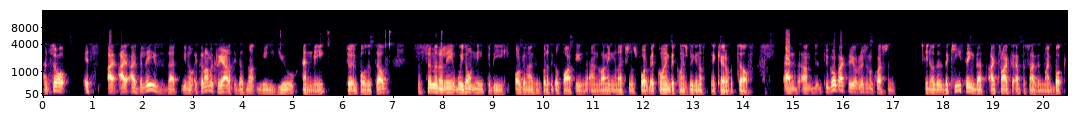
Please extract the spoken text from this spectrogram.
And so it's I, I, I believe that you know economic reality does not mean you and me to impose itself. So similarly, we don't need to be organizing political parties and running elections for Bitcoin. Bitcoin is big enough to take care of itself. And um, to go back to your original question, you know the, the key thing that I try to emphasize in my book,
